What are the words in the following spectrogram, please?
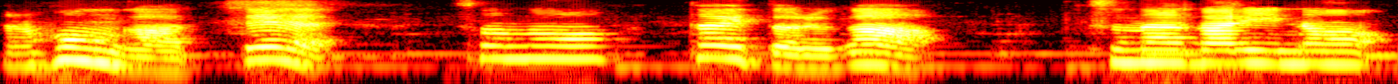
あの本があって、そのタイトルが、つながりの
